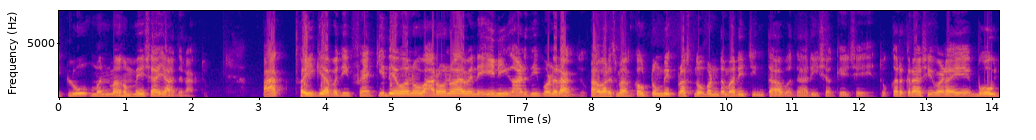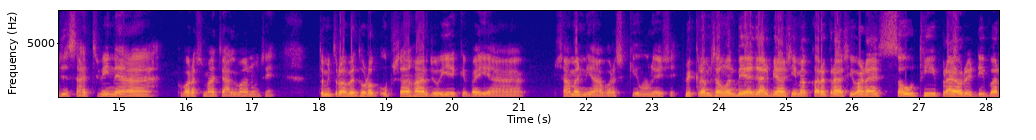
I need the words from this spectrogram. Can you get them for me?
એટલું મનમાં હંમેશા યાદ રાખજો. પાક થઈ ગયા પછી ફેંકી દેવાનો વારો ન આવે ને એની કાળજી પણ રાખજો. આ વર્ષમાં કૌટુંબિક પ્રશ્નો પણ તમારી ચિંતા વધારી શકે છે. તો કર્ક રાશિવાળાએ બહુ જ સાચવીને આ વર્ષમાં ચાલવાનું છે. તો મિત્રો, હવે થોડોક ઉપસંહાર જોઈએ કે ભાઈ આ સામાન્ય આ વર્ષ કેવું રહેશે. વિક્રમ સંવંત બે હજાર બ્યાસીમાં કર્ક રાશિવાળાએ સૌથી પ્રાયોરિટી પર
